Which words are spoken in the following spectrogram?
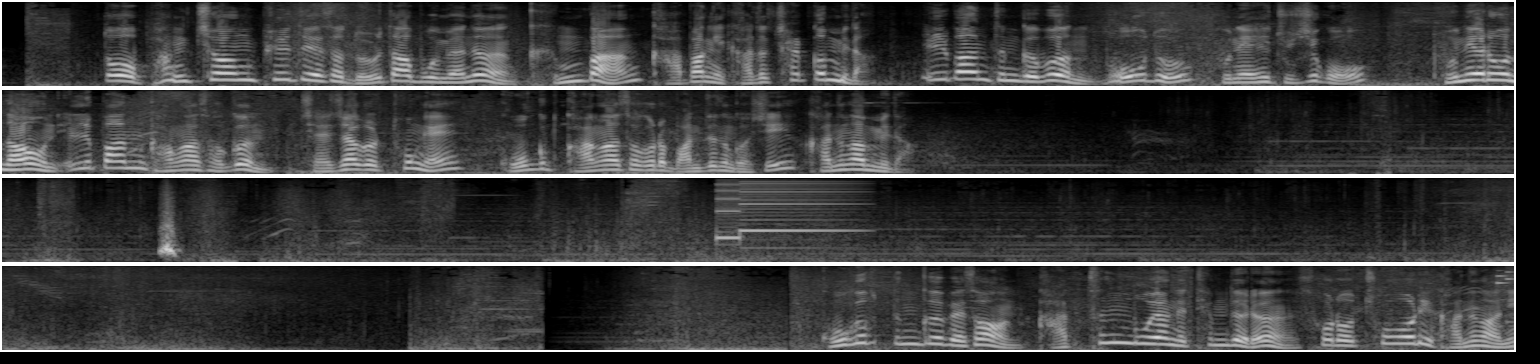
또 방청 필드에서 놀다 보면은 금방 가방이 가득 찰 겁니다 일반 등급은 모두 분해해 주시고 분해로 나온 일반 강화석은 제작을 통해 고급 강화석으로 만드는 것이 가능합니다. 고급 등급에선 같은 모양의 템들은 서로 초월이 가능하니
